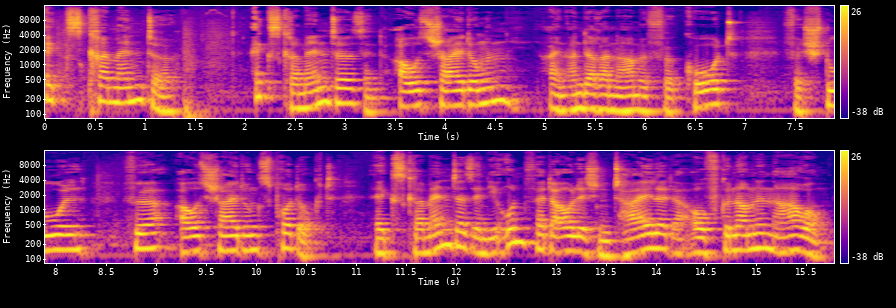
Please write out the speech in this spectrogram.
Exkremente. Exkremente sind Ausscheidungen, ein anderer Name für Kot, für Stuhl, für Ausscheidungsprodukt. Exkremente sind die unverdaulichen Teile der aufgenommenen Nahrung.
